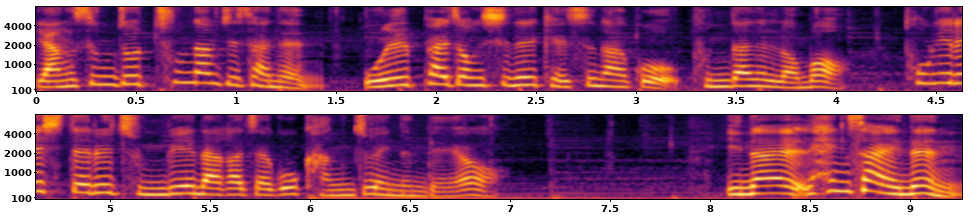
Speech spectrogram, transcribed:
양승조 충남지사는 5.18 정신을 계승하고 분단을 넘어 통일의 시대를 준비해 나가자고 강조했는데요. 이날 행사에는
